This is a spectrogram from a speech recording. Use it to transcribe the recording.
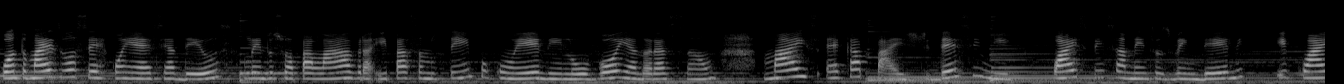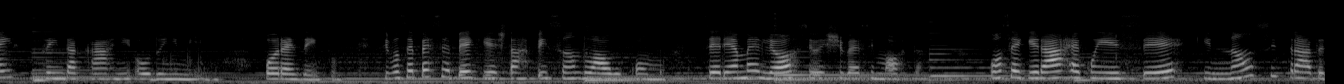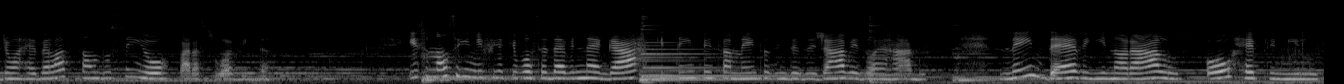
Quanto mais você conhece a Deus, lendo Sua palavra e passando tempo com Ele em louvor e adoração, mais é capaz de definir quais pensamentos vêm dele e quais vêm da carne ou do inimigo. Por exemplo, se você perceber que está pensando algo como seria melhor se eu estivesse morta, conseguirá reconhecer que não se trata de uma revelação do Senhor para a sua vida. Isso não significa que você deve negar que tem pensamentos indesejáveis ou errados, nem deve ignorá-los ou reprimi-los.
